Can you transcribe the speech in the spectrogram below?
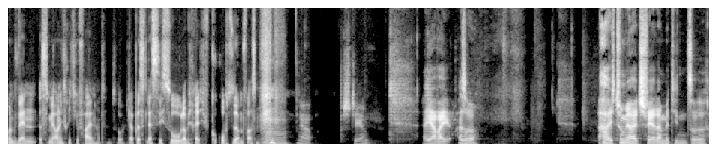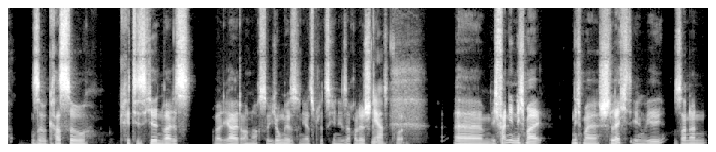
und wenn es mir auch nicht richtig gefallen hat. So, ich glaube, das lässt sich so, glaube ich, relativ grob zusammenfassen. Mhm, ja, verstehe. Ja, weil, also ah, ich tue mir halt schwer damit, ihn so, so krass zu kritisieren, weil es, weil er halt auch noch so jung ist und jetzt plötzlich in dieser Rolle steht. Ja, voll. Ähm, ich fand ihn nicht mal, nicht mal schlecht irgendwie, sondern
